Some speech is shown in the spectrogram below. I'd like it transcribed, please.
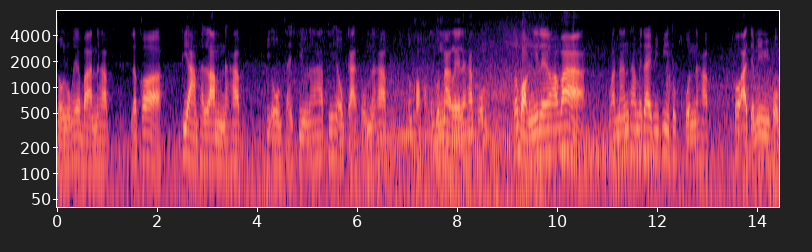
ส่งโรงพยาบาลนะครับ แล้วก็พี่อาร์มพลัมนะครับพี่โอมสายคิวนะครับ ที่ให้โอกาสผมนะครับ ต้องขอขอบพระคุณมากเลยนะครับผม ต้องบอกอย่างนี้เลยนะครับว่า วันนั้นถ้าไม่ได้พี่ๆทุกคนนะครับ ก็อาจจะไม่มีผม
